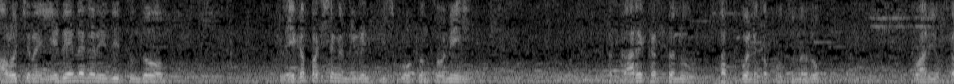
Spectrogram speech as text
ఆలోచన ఏదైనా కానీ ఏదైతుందో ఏకపక్షంగా నిర్ణయం తీసుకోవడంతో కార్యకర్తలు తప్పుకోలేకపోతున్నారు వారి యొక్క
